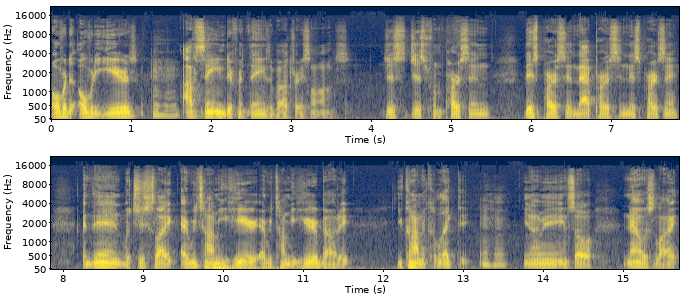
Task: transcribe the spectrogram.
over the over the years, mm-hmm. I've seen different things about Trey Songz, Just just from person, this person, that person, this person, and then but just like every time you hear every time you hear about it, you kind of collect it. Mm-hmm. You know what I mean? And so now it's like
